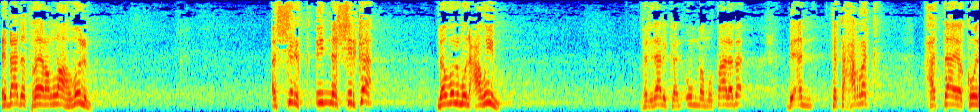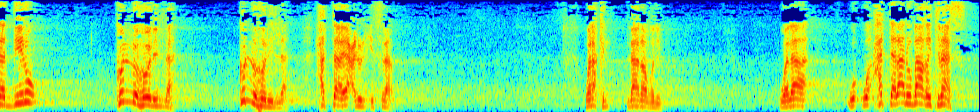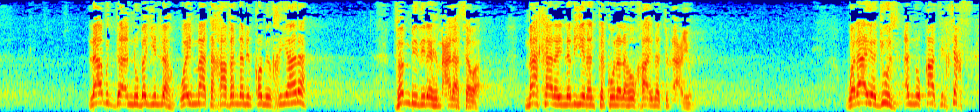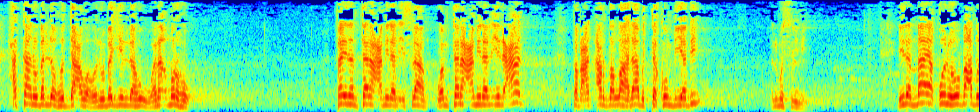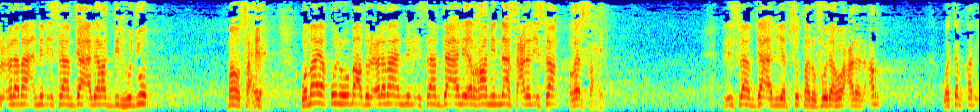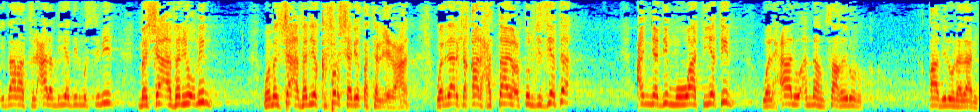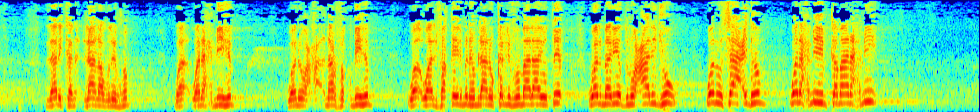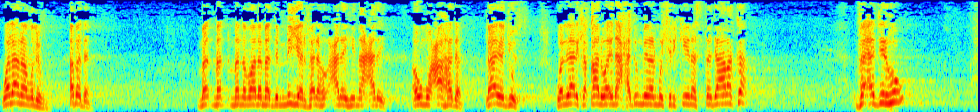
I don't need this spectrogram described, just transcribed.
عبادة غير الله ظلم. الشرك إن الشرك لظلم عظيم. فلذلك الأمة مطالبة بأن تتحرك حتى يكون الدين كله لله. كله لله. حتى يعلو الإسلام. ولكن لا نظلم. ولا وحتى لا نباغت ناس. لا بد أن نبين لهم. وإما تخافن من قوم خيانة فانبذ إليهم على سواء. ما كان لنبي أن تكون له خائنة الأعين. ولا يجوز أن نقاتل شخص حتى نبلغه الدعوة ونبين له ونأمره. فإذا امتنع من الإسلام وامتنع من الإذعان طبعا أرض الله لابد تكون بيد المسلمين. إذا ما يقوله بعض العلماء أن الإسلام جاء لرد الهجوم؟ ما هو صحيح. وما يقوله بعض العلماء أن الإسلام جاء لإرغام الناس على الإسلام؟ غير صحيح. الإسلام جاء ليبسط نفوذه على الأرض وتبقى الإدارات في العالم بيد المسلمين. من شاء فليؤمن ومن شاء فليكفر شريطة الإذعان ولذلك قال حتى يعطوا الجزية عن يد مواتية والحال أنهم صاغرون قابلون ذلك. لذلك لا نظلمهم ونحميهم ونرفق بهم والفقير منهم لا نكلفه ما لا يطيق والمريض نعالجه ونساعدهم ونحميهم كما نحمي ولا نظلمه أبدا. من ظلم ذميا فله عليه ما عليه أو معاهدا. لا يجوز. ولذلك قال وإن أحد من المشركين استجارك فأجره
